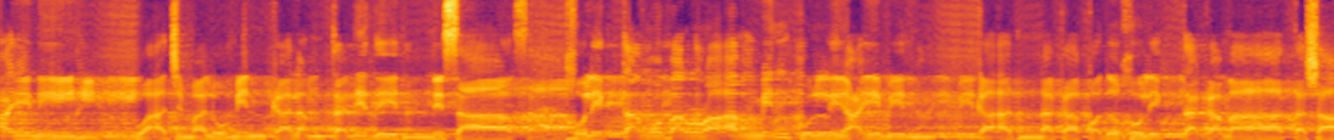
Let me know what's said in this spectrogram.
আইনি ওয়া আজমালু মিন কালাম তালিদিন নিসা খুলিকতা মুবাররাআম মিন কুল্লি আইবিন কাআন্নাকা কদ খুলিকতা কামা তাশা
